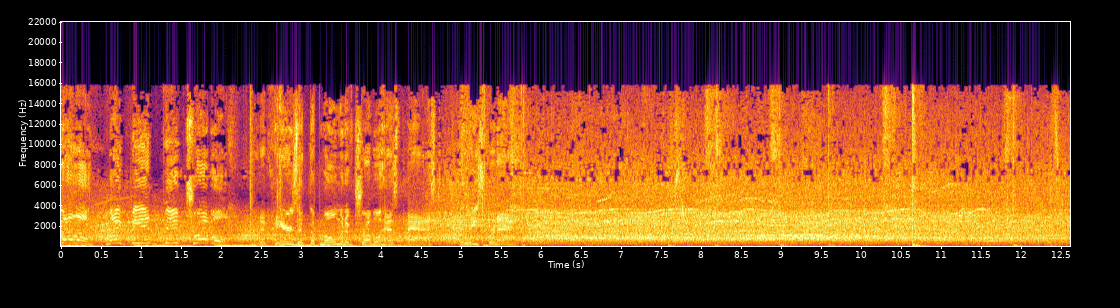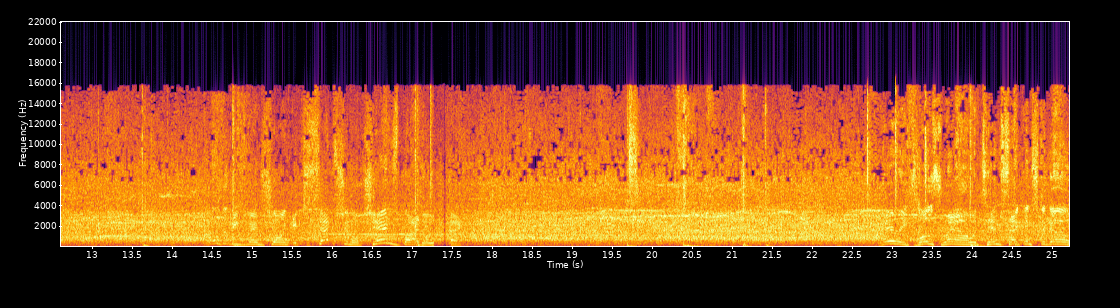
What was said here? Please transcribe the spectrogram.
fella might be in big trouble. It appears that the moment of trouble has passed, at least for now. Men showing exceptional chins, by the way. Very close round with 10 seconds to go.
